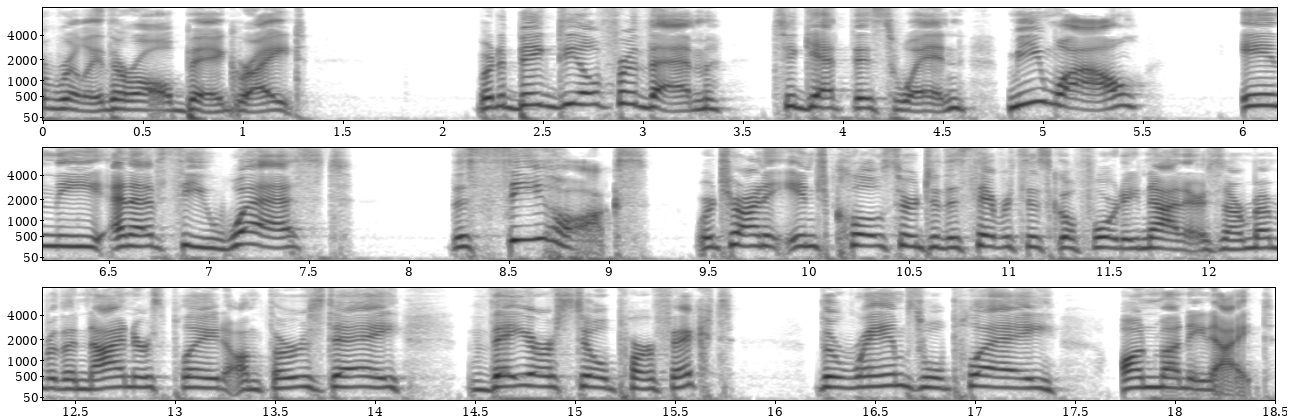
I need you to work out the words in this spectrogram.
Really, they're all big, right? But a big deal for them to get this win. Meanwhile, in the NFC West, the Seahawks were trying to inch closer to the San Francisco 49ers. Now, remember, the Niners played on Thursday. They are still perfect. The Rams will play on Monday night.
